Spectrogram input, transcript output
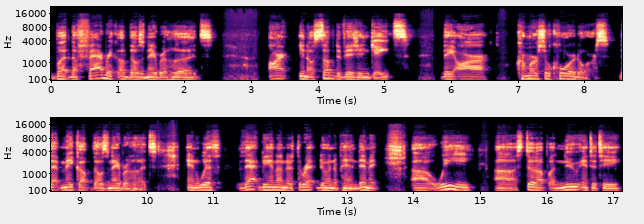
But the fabric of those neighborhoods aren't, you know, subdivision gates. They are commercial corridors that make up those neighborhoods. And with that being under threat during the pandemic, uh, we uh, stood up a new entity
